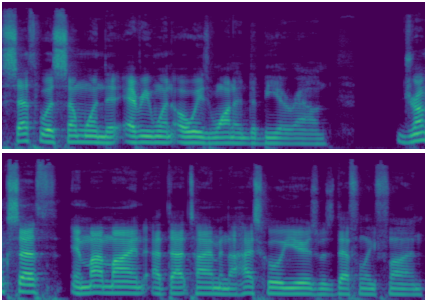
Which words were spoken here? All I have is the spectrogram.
Seth was someone that everyone always wanted to be around. Drunk Seth, in my mind at that time in the high school years, was definitely fun.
